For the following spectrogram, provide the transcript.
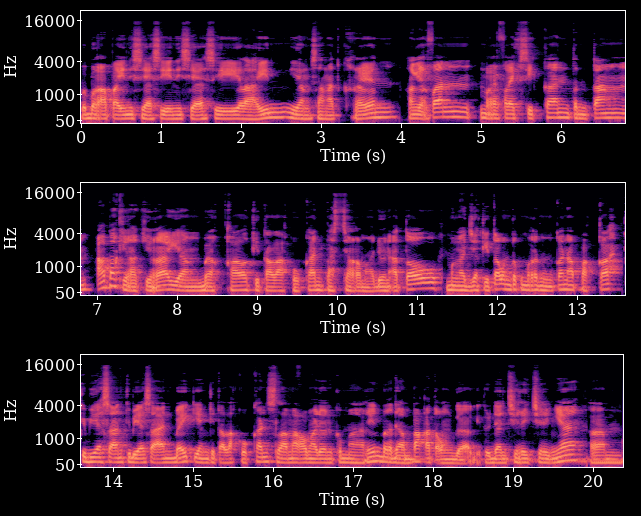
beberapa inisiasi-inisiasi lain yang sangat keren. Kang Irfan merefleksikan tentang apa kira-kira yang bakal kita lakukan pasca Ramadan atau mengajak kita untuk merenungkan apakah kebiasaan-kebiasaan baik yang kita lakukan selama Ramadan kemarin berdampak atau enggak gitu dan ciri-cirinya um,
